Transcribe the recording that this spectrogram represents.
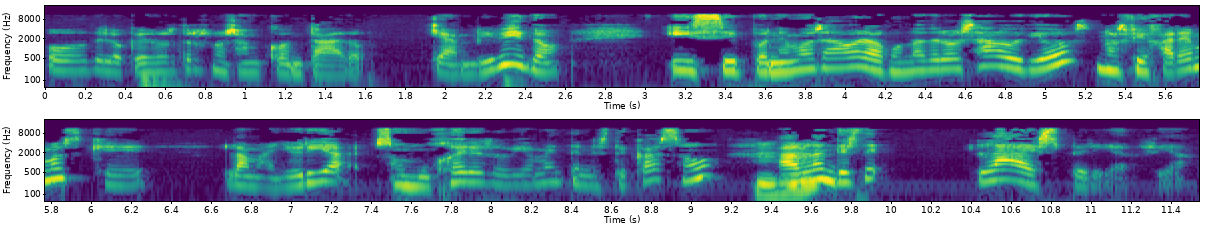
o de lo que otros nos han contado que han vivido. Y si ponemos ahora alguno de los audios, nos fijaremos que la mayoría son mujeres, obviamente, en este caso, hablan desde la experiencia,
